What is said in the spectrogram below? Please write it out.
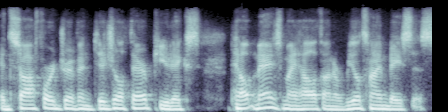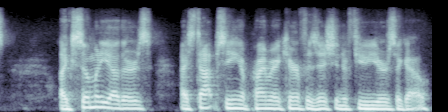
and software driven digital therapeutics to help manage my health on a real time basis. Like so many others, I stopped seeing a primary care physician a few years ago.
